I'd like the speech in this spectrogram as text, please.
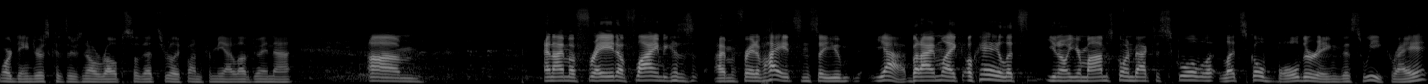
more dangerous because there's no ropes. So that's really fun for me. I love doing that. Um, and I'm afraid of flying because I'm afraid of heights. And so you, yeah, but I'm like, okay, let's, you know, your mom's going back to school. Let's go bouldering this week, right?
